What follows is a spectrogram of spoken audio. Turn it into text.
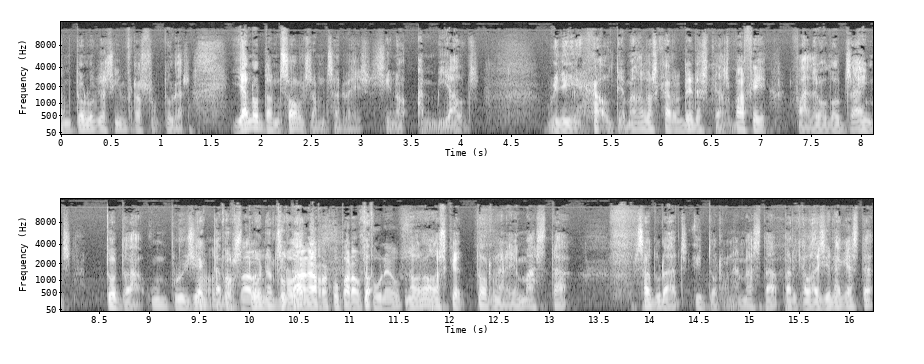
amb tot el que és infraestructures. Ja no tan sols amb serveis, sinó amb vials. Vull dir, el tema de les carreteres que es va fer fa 10 o 12 anys, tot un projecte No, amb els túnels tornaran a recuperar els túnels. No, no, és que tornarem a estar saturats i tornem a estar, perquè la gent aquesta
